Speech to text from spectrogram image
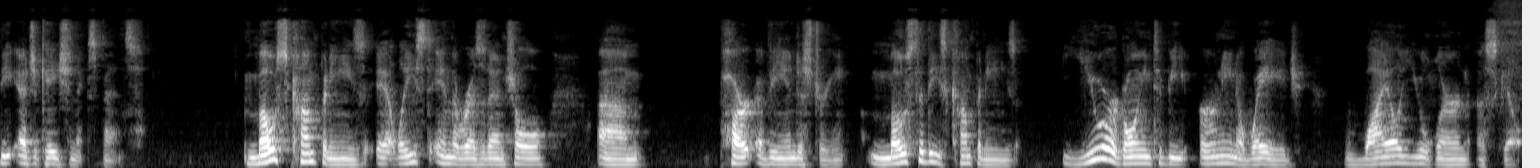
the education expense. Most companies, at least in the residential um, part of the industry, most of these companies, you are going to be earning a wage while you learn a skill.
